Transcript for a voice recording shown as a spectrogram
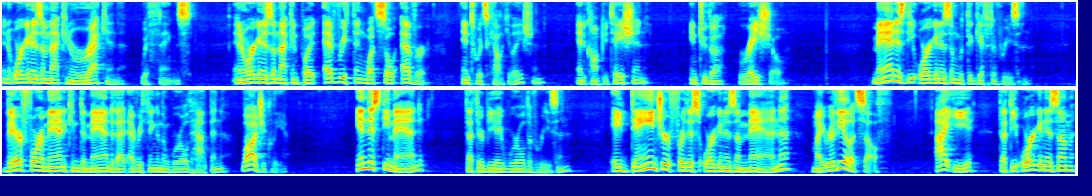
an organism that can reckon with things, an organism that can put everything whatsoever into its calculation and computation into the ratio. Man is the organism with the gift of reason. Therefore, a man can demand that everything in the world happen logically. In this demand, that there be a world of reason, a danger for this organism, man, might reveal itself, i.e., that the organism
